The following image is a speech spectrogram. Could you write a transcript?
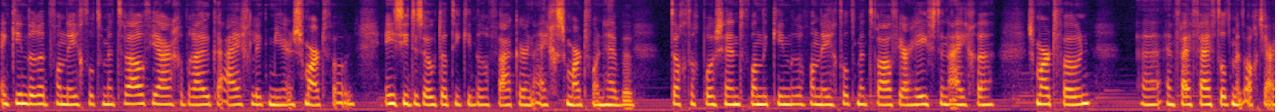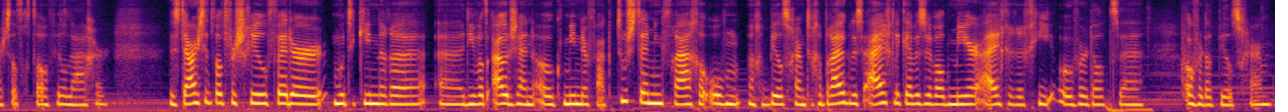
En kinderen van 9 tot en met 12 jaar gebruiken eigenlijk meer een smartphone. En je ziet dus ook dat die kinderen vaker een eigen smartphone hebben. 80% van de kinderen van 9 tot met 12 jaar heeft een eigen smartphone. Uh, en 5, 5 tot met 8 jaar is dat getal veel lager. Dus daar zit wat verschil. Verder moeten kinderen uh, die wat ouder zijn ook minder vaak toestemming vragen om een beeldscherm te gebruiken. Dus eigenlijk hebben ze wat meer eigen regie over dat, uh, over dat beeldscherm.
